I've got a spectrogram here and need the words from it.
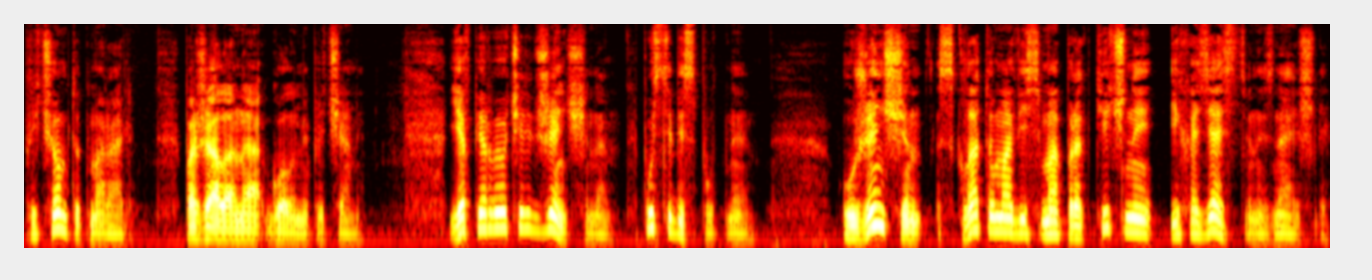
При чем тут мораль? Пожала она голыми плечами. Я в первую очередь женщина, пусть и беспутная. У женщин склад ума весьма практичный и хозяйственный, знаешь ли.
